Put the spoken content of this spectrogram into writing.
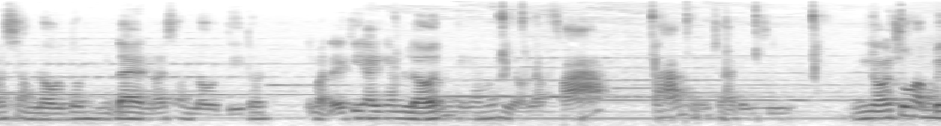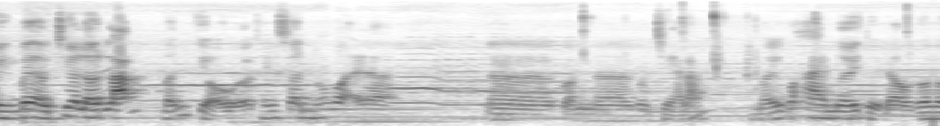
nói sầm lồn thôi đây là nói sầm lồn tí thôi. Nhưng mà đến khi anh em lớn thì anh em mới hiểu là phá phá cũng chả được gì. Nói chung là mình bây giờ chưa lớn lắm vẫn kiểu thanh xuân nó gọi là à, còn à, còn trẻ lắm. Mới có 20 tuổi đầu thôi.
